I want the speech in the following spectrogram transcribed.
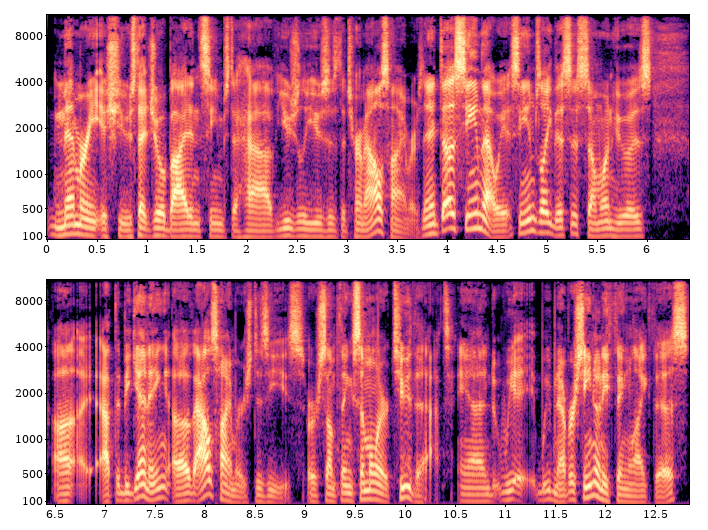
memory issues that Joe Biden seems to have usually uses the term Alzheimer's. And it does seem that way. It seems like this is someone who is uh, at the beginning of Alzheimer's disease or something similar to that. And we, we've never seen anything like this,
